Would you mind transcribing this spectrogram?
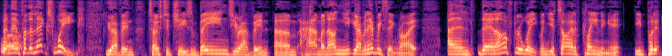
and then for the next week, you're having toasted cheese and beans, you're having um, ham and onion, you're having everything, right? And then after a week, when you're tired of cleaning it, you put it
